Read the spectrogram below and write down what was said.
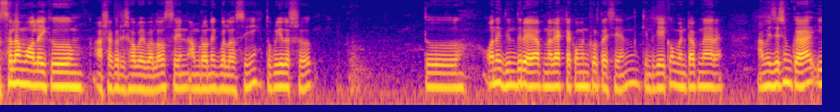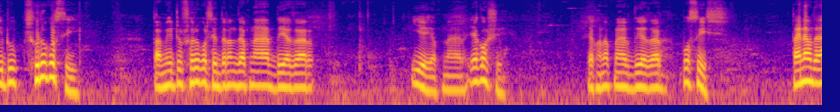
আসসালামু আলাইকুম। আশা করি সবাই ভালো আছেন আমরা অনেক ভালো আছি। তো প্রিয় দর্শক তো অনেক দিন ধরে আপনারা একটা কমেন্ট করতেছেন কিন্তু এই কমেন্ট আপনার আমি যে সমকা ইউটিউব শুরু করছি তো আমি ইউটিউব শুরু করছি ধরেন যে আপনার দুই হাজার ইয়ে আপনার একুশে এখন আপনার দুই হাজার পঁচিশ তাই না দা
